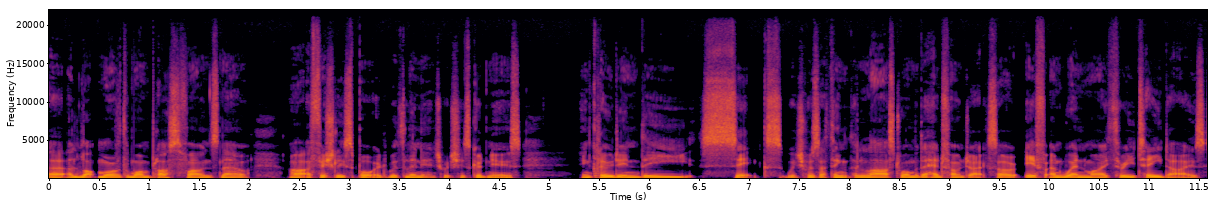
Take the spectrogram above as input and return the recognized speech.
uh, a lot more of the OnePlus phones now are officially supported with Lineage, which is good news, including the 6, which was, I think, the last one with the headphone jack. So if and when my 3T dies,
